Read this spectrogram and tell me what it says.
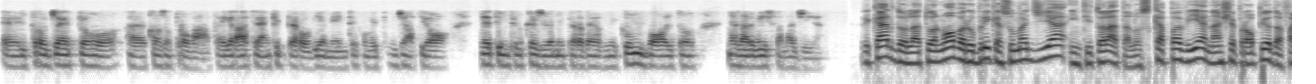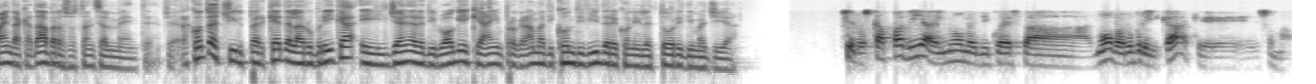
eh, il progetto eh, Cosa Provata e grazie anche per ovviamente, come già ti ho detto in più occasioni, per avermi coinvolto nella rivista Magia. Riccardo, la tua nuova rubrica su magia, intitolata Lo scappavia, nasce proprio da Find a Cadabra sostanzialmente. Cioè, raccontaci il perché della rubrica e il genere di luoghi che hai in programma di condividere con i lettori di magia. Sì, lo scappavia è il nome di questa nuova rubrica che, insomma,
